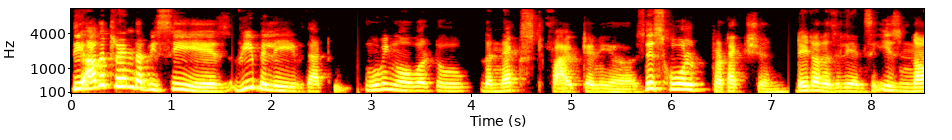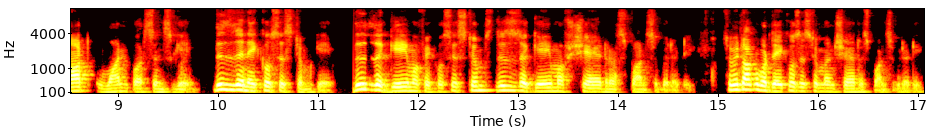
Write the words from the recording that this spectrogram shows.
The other trend that we see is we believe that moving over to the next five, 10 years, this whole protection, data resiliency is not one person's game. This is an ecosystem game. This is a game of ecosystems. This is a game of shared responsibility. So we talk about the ecosystem and shared responsibility.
